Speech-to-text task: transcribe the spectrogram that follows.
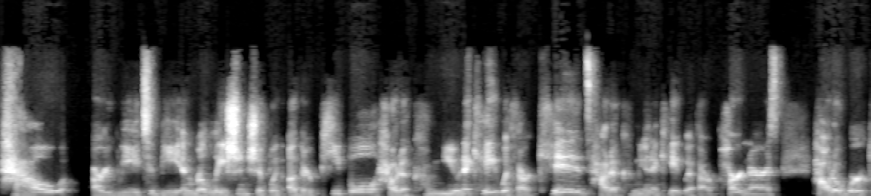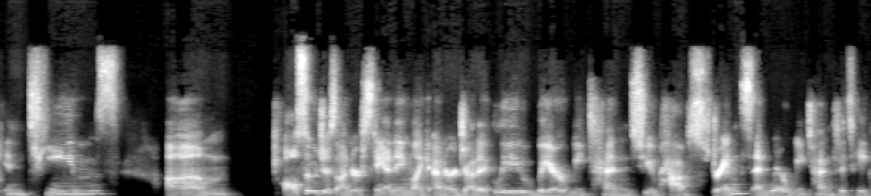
how are we to be in relationship with other people, how to communicate with our kids, how to communicate with our partners, how to work in teams. Um, also just understanding like energetically where we tend to have strengths and where we tend to take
